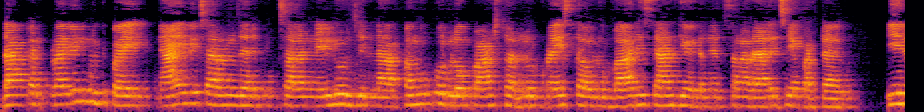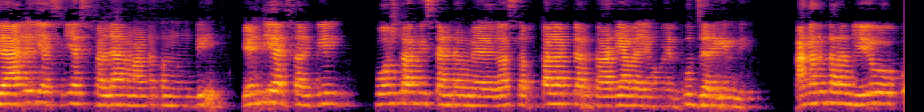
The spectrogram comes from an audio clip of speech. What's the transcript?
డాక్టర్ ప్రవీణ్ మృతిపై న్యాయ విచారణ జరిపించాలని నెల్లూరు జిల్లా కందుకూరులో పాస్టర్లు క్రైస్తవులు భారీ శాంతియుత నిరసన ర్యాలీ చేపట్టారు. ఈ ర్యాలీ ఎస్డిఎస్ కళ్యాణ మండపం నుండి NTR circle post office centre మీదుగా సబ్ కలెక్టర్ కార్యాలయం వరకు జరిగింది. అనంతరం ఏఓకు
